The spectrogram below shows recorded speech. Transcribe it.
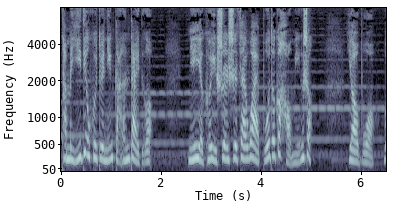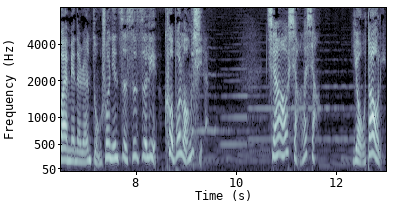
他们一定会对您感恩戴德。您也可以顺势在外博得个好名声。”要不，外面的人总说您自私自利、刻薄冷血。钱敖想了想，有道理。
